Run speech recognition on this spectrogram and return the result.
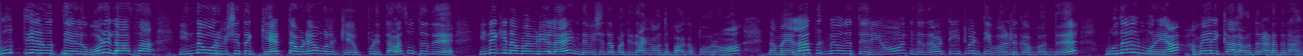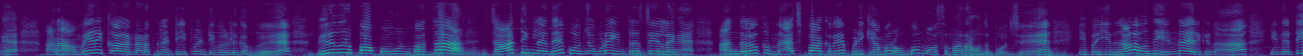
நூற்றி அறுபத்தேழு கோடி லாஸாம் இந்த ஒரு விஷயத்த கேட்டவுடனே உங்களுக்கு எப்படி தலை சுற்றுது இன்றைக்கி நம்ம வீடியோவில் இந்த விஷயத்தை பற்றி தாங்க வந்து பார்க்க போகிறோம் நம்ம எல்லாத்துக்குமே வந்து தெரியும் இந்த தடவை டி ட்வெண்ட்டி வேர்ல்டு கப் வந்து முதல் முறையாக அமெரிக்காவில் வந்து நடத்துனாங்க. ஆனால் அமெரிக்காவில் நடத்தின டி ட்வெண்ட்டி வேர்ல்டு கப்பு விறுவிறுப்பாக போகும்னு பார்த்தா ஸ்டார்டிங்லேருந்தே கொஞ்சம் கூட இன்ட்ரெஸ்டே இல்லைங்க. அந்த அளவுக்கு மேட்ச் பார்க்கவே பிடிக்காம ரொம்ப மோசமாக தான் வந்து போச்சு. இப்போ இதனால வந்து என்ன ஆயிருக்குன்னா இந்த டி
